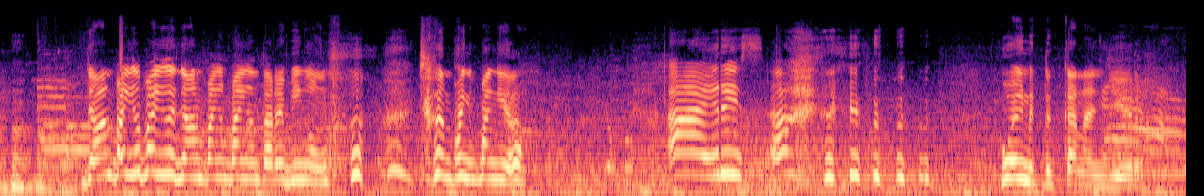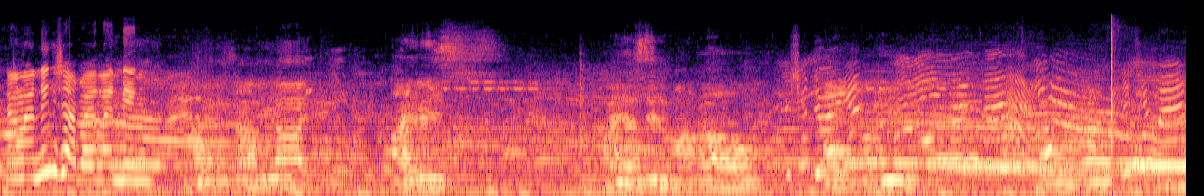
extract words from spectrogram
Jangan panggil-panggil, jangan panggil-panggil, ntar bingung. jangan panggil-panggil. Iris, Iris. Gue yang deg-degan anjir. Yang landing siapa yang landing? Iris, Hayasin Makau, Om Kadir, Ada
